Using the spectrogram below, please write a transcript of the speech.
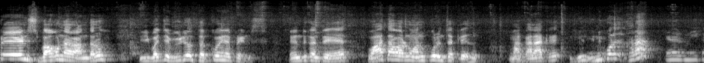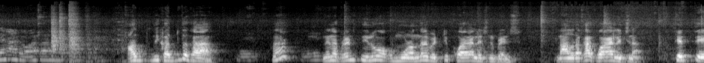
ఫ్రెండ్స్ బాగున్నారా అందరూ? ఈ మధ్య వీడియోలు తక్కువైనాయి ఫ్రెండ్స్ ఎందుకంటే వాతావరణం అనుకూలించట్లేదు. అలాగే ఇ- ఇన్ని కూడా కరా అద్దు నీకు అద్దుతా కరా ఆ? నిన్న ఫ్రెండ్స్ నేను ఒక మూడు వందలు పెట్టి కూరగాయలు ఇచ్చిన ఫ్రెండ్స్ నాలుగు రకాల కూరగాయలు ఇచ్చిన తెస్తే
